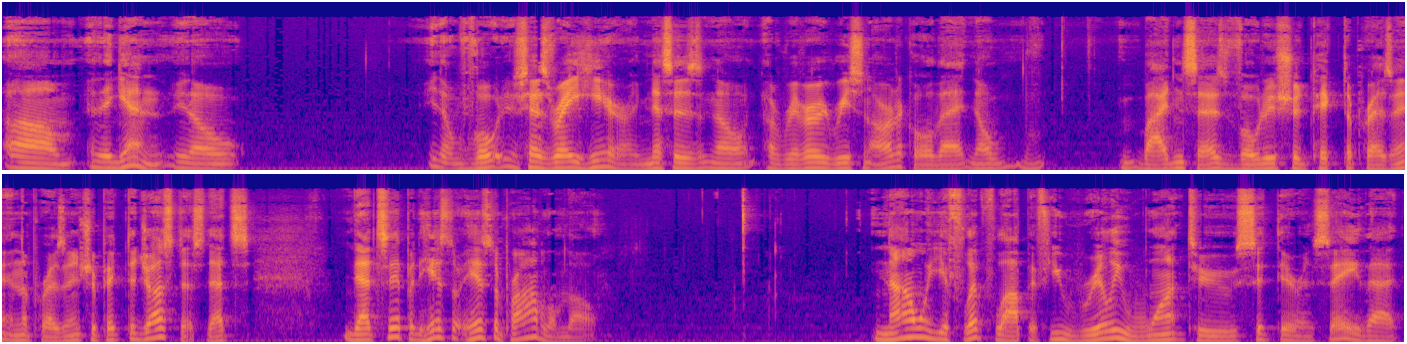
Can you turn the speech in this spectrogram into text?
Um, and again, you know, you know, vote says right here, and this is you know, a very recent article that you know Biden says voters should pick the president and the president should pick the justice. That's that's it. But here's the, here's the problem though. Now when you flip flop, if you really want to sit there and say that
